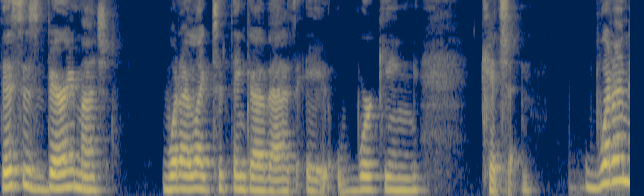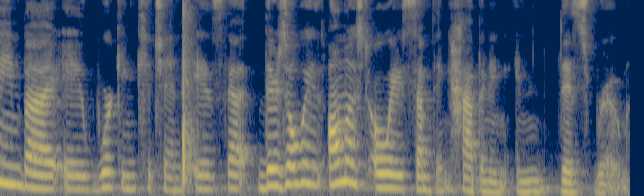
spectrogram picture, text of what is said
This is very much what I like to think of as a working kitchen. What I mean by a working kitchen is that there's always, almost always something happening in this room.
